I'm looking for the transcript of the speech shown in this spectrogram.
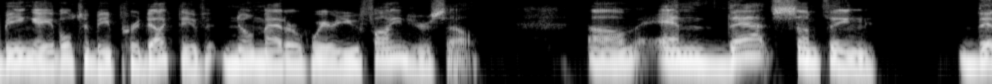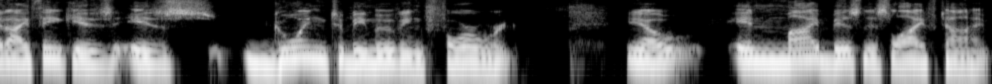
being able to be productive no matter where you find yourself. Um, and that's something that I think is is going to be moving forward. You know, in my business lifetime,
